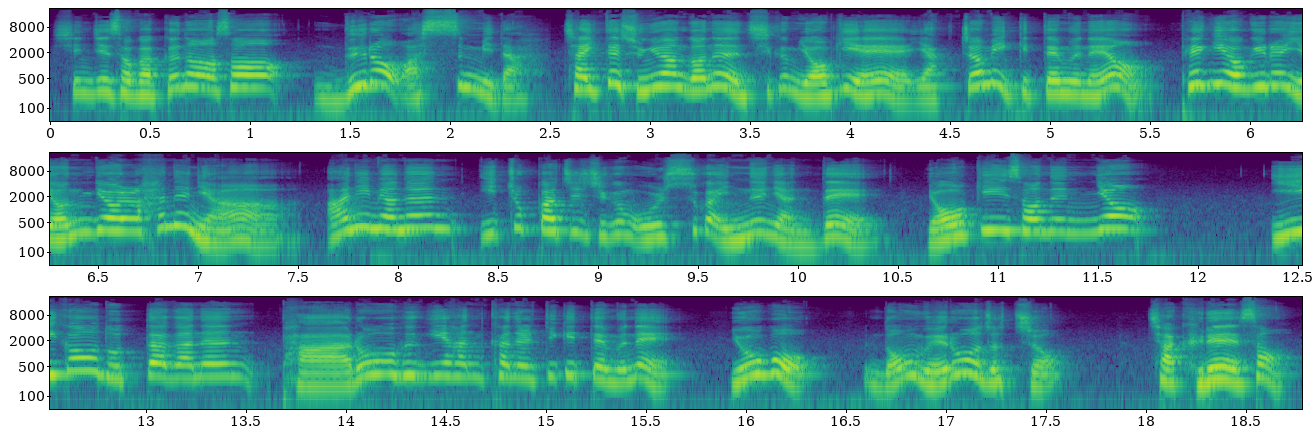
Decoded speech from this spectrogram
신진서가 끊어서 늘어왔습니다. 자, 이때 중요한 거는 지금 여기에 약점이 있기 때문에요. 백이 여기를 연결하느냐, 아니면은 이쪽까지 지금 올 수가 있느냐인데, 여기서는요, 이거 놓다가는 바로 흙이 한 칸을 띄기 때문에 요거 너무 외로워졌죠. 자, 그래서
